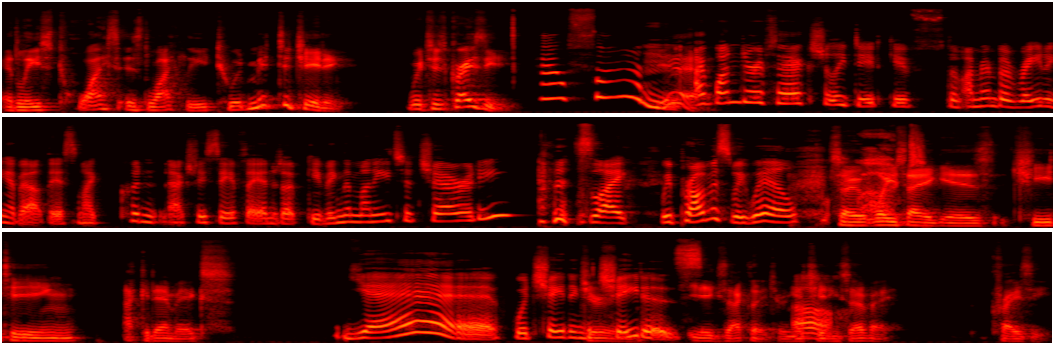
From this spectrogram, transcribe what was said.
at least twice as likely to admit to cheating, which is crazy. How fun. Yeah. I wonder if they actually did give them. I remember reading about this and I couldn't actually see if they ended up giving the money to charity. And it's like, we promise we will. So what, you're saying is cheating academics Yeah, we're cheating the cheaters. exactly during a Oh. cheating survey. Crazy.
